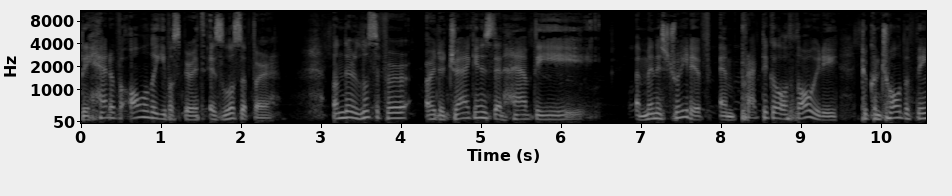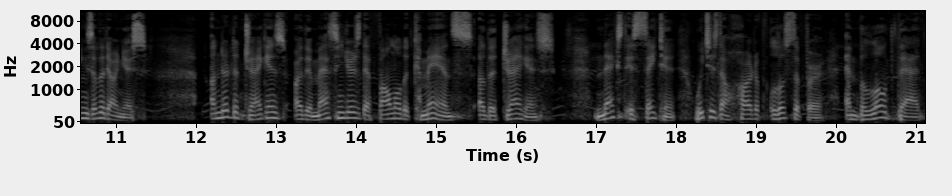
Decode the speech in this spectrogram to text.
The head of all the evil spirits is Lucifer. Under Lucifer are the dragons that have the administrative and practical authority to control the things of the darkness. Under the dragons are the messengers that follow the commands of the dragons. Next is Satan, which is the heart of Lucifer, and below that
